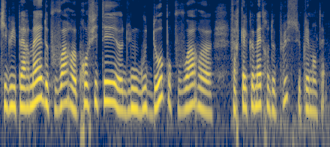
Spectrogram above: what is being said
qui lui permet de pouvoir profiter d'une goutte d'eau pour pouvoir faire quelques mètres de plus supplémentaires.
